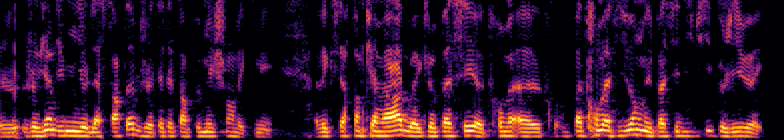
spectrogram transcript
je, viens du milieu de la startup, je vais peut-être être un peu méchant avec mes, avec certains camarades ou avec le passé euh, euh, pas traumatisant, mais passé difficile que j'ai eu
